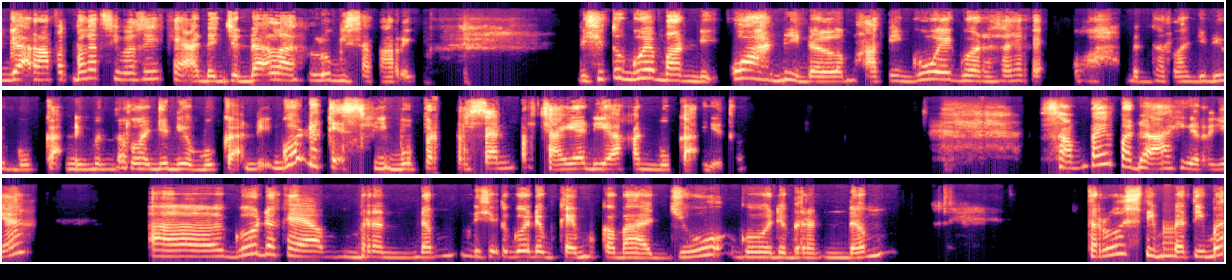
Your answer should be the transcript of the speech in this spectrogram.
enggak rapet banget sih maksudnya kayak ada jeda lah. Lu bisa tarik di situ gue mandi. Wah di dalam hati gue gue rasanya kayak wah bentar lagi dia buka nih bentar lagi dia buka nih. Gue udah kayak seribu persen percaya dia akan buka gitu. Sampai pada akhirnya eh gue udah kayak berendam. Di situ gue udah kayak buka baju gue udah berendam. Terus tiba-tiba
